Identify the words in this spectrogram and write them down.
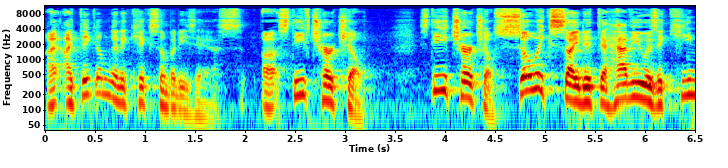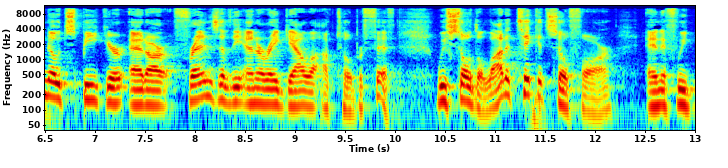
I, I think I'm going to kick somebody's ass. Uh, Steve Churchill. Steve Churchill, so excited to have you as a keynote speaker at our Friends of the NRA Gala October 5th. We've sold a lot of tickets so far, and if we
